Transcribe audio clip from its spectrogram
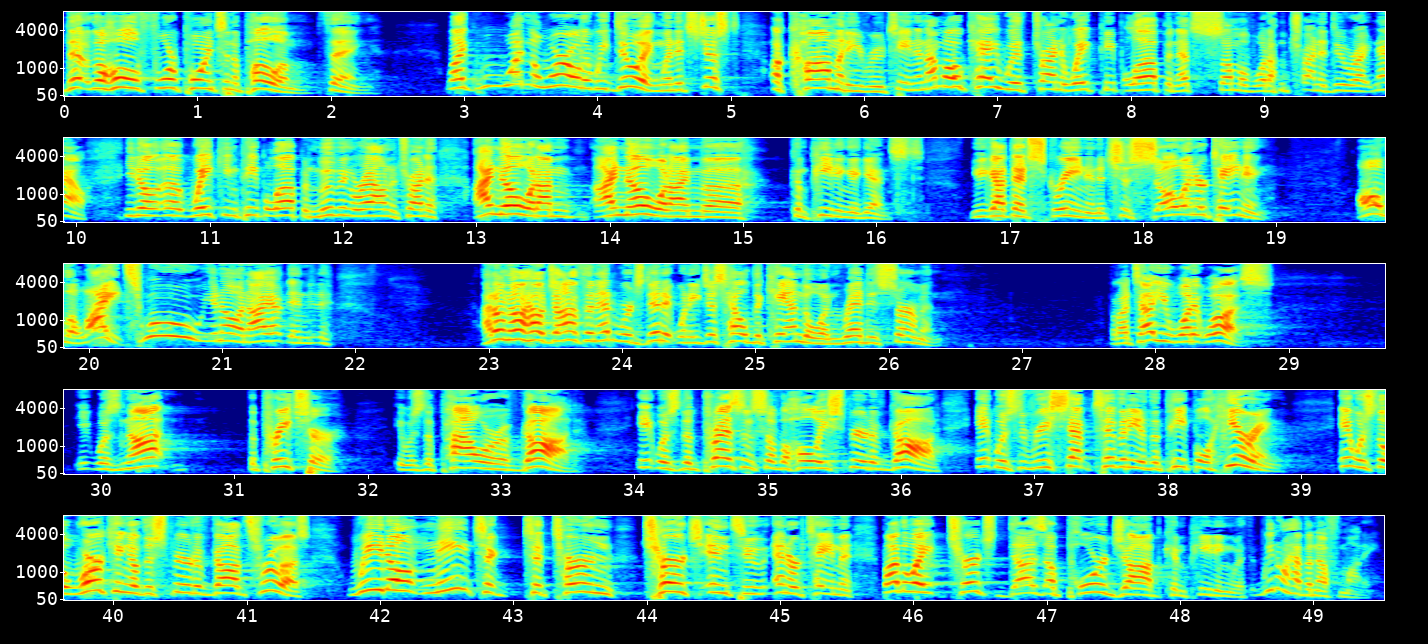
the, the whole four points in a poem thing. Like, what in the world are we doing when it's just a comedy routine? And I'm okay with trying to wake people up, and that's some of what I'm trying to do right now. You know, uh, waking people up and moving around and trying to. I know what I'm. I know what I'm uh, competing against. You got that screen, and it's just so entertaining. All the lights, woo! You know, and I and I don't know how Jonathan Edwards did it when he just held the candle and read his sermon. But I tell you what it was. It was not the preacher, it was the power of God. It was the presence of the Holy Spirit of God. It was the receptivity of the people hearing. It was the working of the Spirit of God through us. We don't need to, to turn church into entertainment. By the way, church does a poor job competing with it. We don't have enough money.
